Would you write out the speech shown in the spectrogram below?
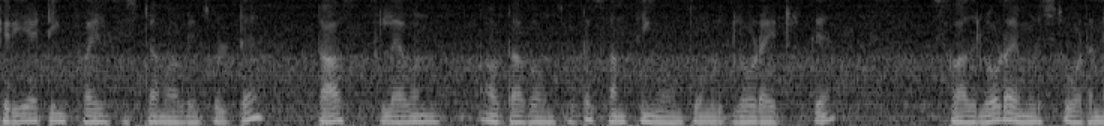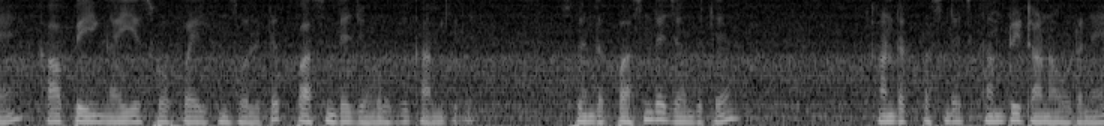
கிரியேட்டிங் ஃபைல் சிஸ்டம் அப்படின்னு சொல்லிட்டு டாஸ்க் லெவன் அவுட் ஆஃப் சொல்லிட்டு சம்திங் வந்து உங்களுக்கு லோட் ஆகிட்டுருக்கு ஸோ அது லோட் ஆகி முடிச்சுட்டு உடனே காப்பியிங் ஐஎஸ்ஓ ஃபைல்ஸ்னு சொல்லிட்டு பர்சன்டேஜ் உங்களுக்கு காமிக்குது. ஸோ இந்த பர்சன்டேஜ் வந்துட்டு ஹண்ட்ரட் பர்சன்டேஜ் கம்ப்ளீட் ஆன உடனே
